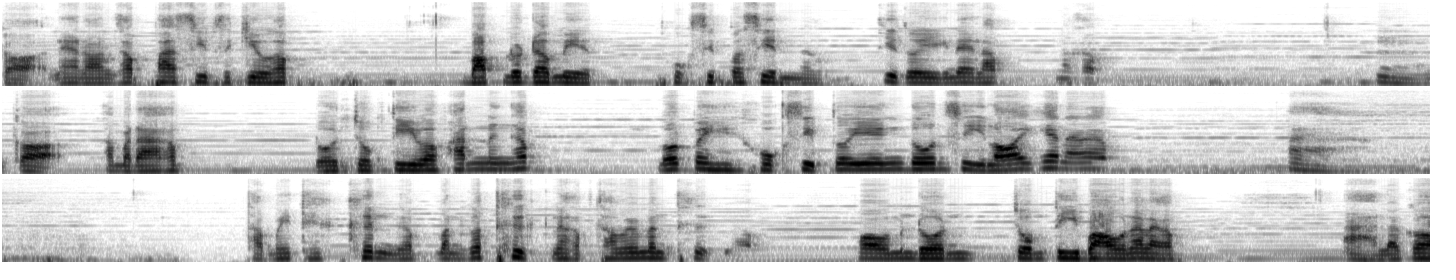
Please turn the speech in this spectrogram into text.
ก็แน่นอนครับพาสซีฟสกิลครับ บัฟลดดาเมจ60%นะครับที่ตัวเองได้รับนะครับ อืมก็ธรรมดาครับ โดนโจมตีมาพันหนึ่งครับ ลดไป60ตัวเองโดน400แค่นั้นครับ อ่าทำให้ถึกขึ้นครับ มันก็ถึกนะครับทำให้มันถึกนะครับ พอมันโดนโจมตีเบานั่นแหละครับ อ่า แล้วก็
